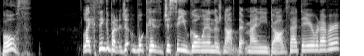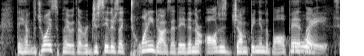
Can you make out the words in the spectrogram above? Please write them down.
both. Like think about it, ju- because just say you go in and there's not that many dogs that day or whatever, they have the toys to play with. Or just say there's like 20 dogs that day, then they're all just jumping in the ball pit. Like Wait,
